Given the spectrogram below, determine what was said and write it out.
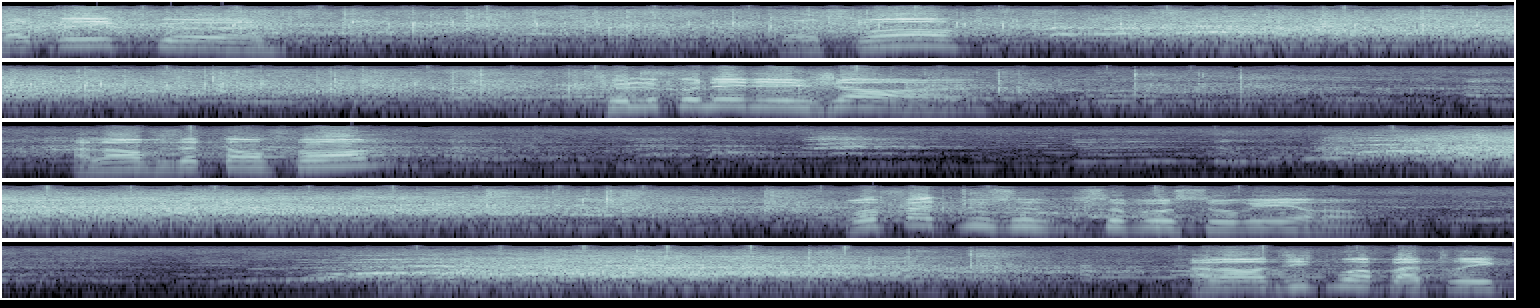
Patrick, euh, bonsoir. Je le connais déjà. Hein. Alors, vous êtes en forme? Refaites-nous ce, ce beau sourire, là. Alors, dites-moi, Patrick,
